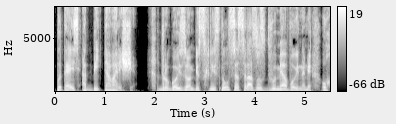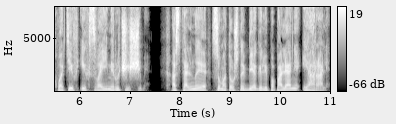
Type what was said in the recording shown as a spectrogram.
пытаясь отбить товарища. Другой зомби схлестнулся сразу с двумя воинами, ухватив их своими ручищами. Остальные суматошно бегали по поляне и орали.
